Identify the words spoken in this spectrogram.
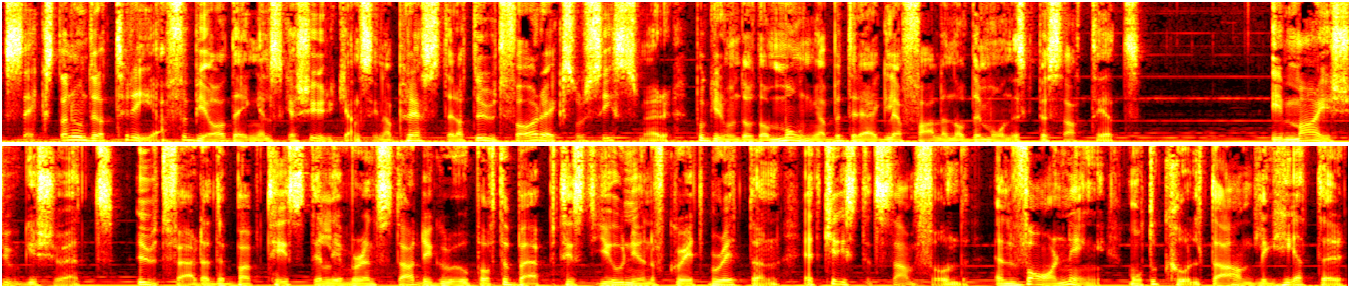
1603 förbjöd engelska kyrkan sina präster att utföra exorcismer på grund av de många bedrägliga fallen av demonisk besatthet. I maj 2021 utfärdade Baptist Deliverance Study Group of the Baptist Union of Great Britain ett kristet samfund en varning mot okulta andligheter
